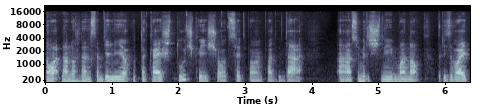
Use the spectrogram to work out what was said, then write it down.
Но нам нужна, на самом деле, вот такая штучка еще, вот с этой, по-моему, падает, да. А, сумеречный манок. Призывает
